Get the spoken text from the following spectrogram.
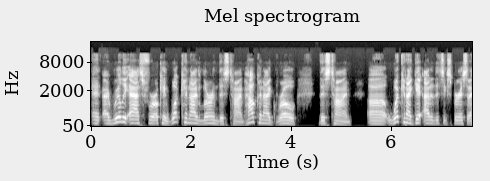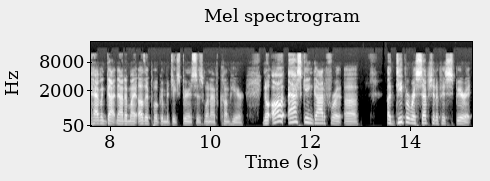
and I really ask for, okay, what can I learn this time? How can I grow this time? uh, what can I get out of this experience that I haven't gotten out of my other pilgrimage experiences when I've come here? You know, all asking God for a, a deeper reception of His Spirit,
